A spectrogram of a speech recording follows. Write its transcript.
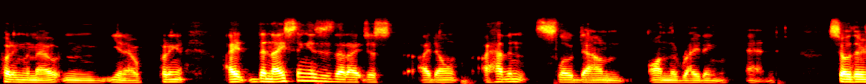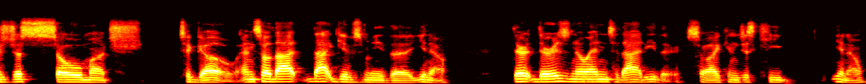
putting them out and you know putting it i the nice thing is is that i just i don't i haven't slowed down on the writing end so there's just so much to go and so that that gives me the you know there there is no end to that either. So i can just keep you know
